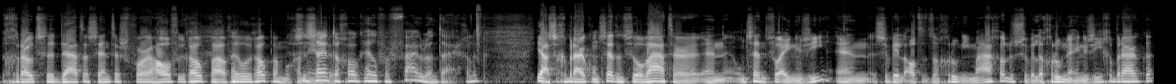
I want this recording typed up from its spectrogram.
grootste datacenters voor half Europa of heel Europa moet gaan Ze zijn toch ook heel vervuilend eigenlijk? Ja, ze gebruiken ontzettend veel water en ontzettend veel energie. En ze willen altijd een groen imago, dus ze willen groene energie gebruiken.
